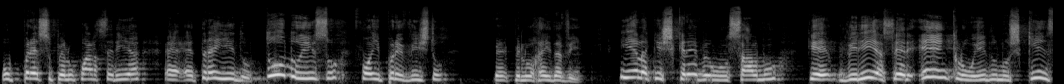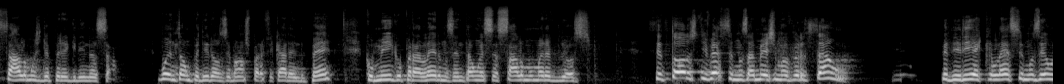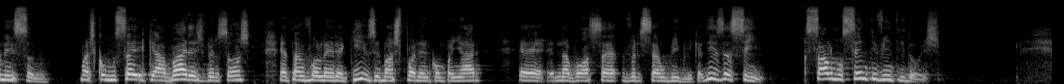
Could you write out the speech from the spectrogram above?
o preço pelo qual seria é, é, traído, tudo isso foi previsto pelo rei Davi. E ele aqui escreve um salmo que viria a ser incluído nos 15 salmos de peregrinação. Vou então pedir aos irmãos para ficarem de pé comigo para lermos então esse salmo maravilhoso. Se todos tivéssemos a mesma versão, pediria que lêssemos em uníssono. Mas como sei que há várias versões, então vou ler aqui, os irmãos podem acompanhar eh, na vossa versão bíblica. Diz assim, Salmo 122.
